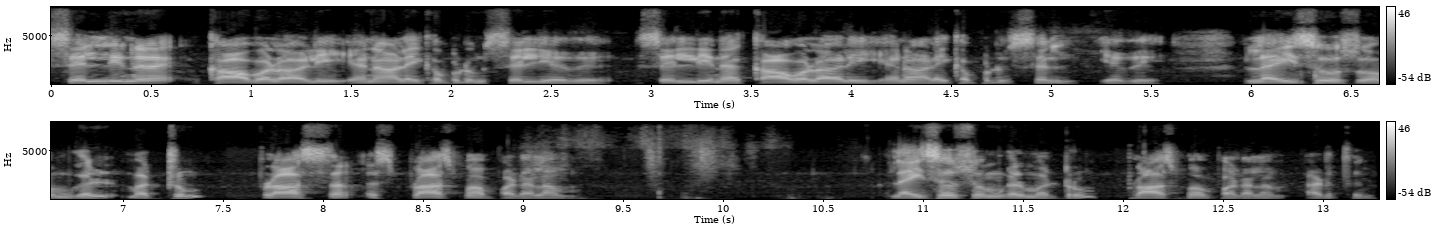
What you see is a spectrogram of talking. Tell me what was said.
செல்லின காவலாளி என அழைக்கப்படும் செல் எது? செல்லின காவலாளி என அழைக்கப்படும் செல் எது? லைசோசோம்கள் மற்றும் பிளாஸ்மா பிளாஸ்மா படலம். லைசோசோம்கள் மற்றும் பிளாஸ்மா படலம். அடுத்து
